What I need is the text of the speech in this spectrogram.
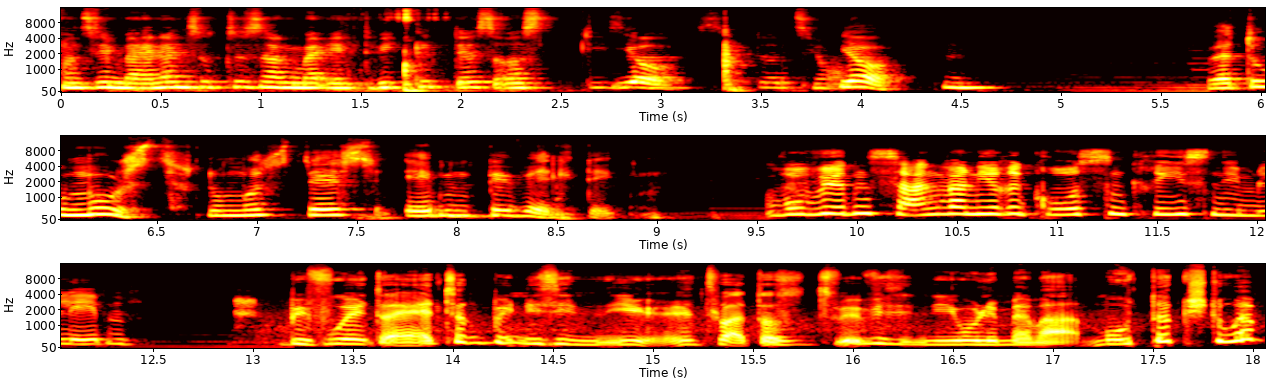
Und Sie meinen sozusagen, man entwickelt das aus dieser Ja. Situation? Ja, Mhm. weil du musst, du musst das eben bewältigen. Wo würden Sie sagen, waren Ihre großen Krisen im Leben? Bevor ich da eingezogen bin, ist in äh, 2012 ist in Juli meine Mutter gestorben.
